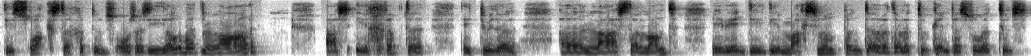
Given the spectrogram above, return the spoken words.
die swakste getoets. Ons is heelwat laer as Egipte, die tweede uh, laaste land. Jy weet die die maksimum punte wat hulle toeken vir so 'n toets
